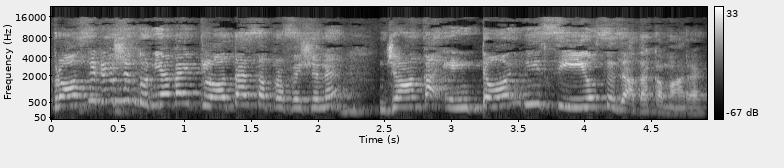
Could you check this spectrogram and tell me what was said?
प्रोस्टिट्यूशन दुनिया का इकलौता ऐसा प्रोफेशन है, जहाँ का इंटर्न भी सीईओ से ज़्यादा कमा रहा है।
